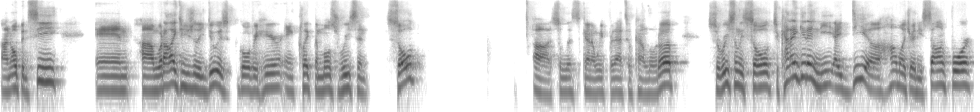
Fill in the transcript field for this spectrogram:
on OpenSea. And uh, what I like to usually do is go over here and click the most recent sold. Uh, so let's kind of wait for that to kind of load up. So recently sold to kind of get a neat idea how much are these selling for.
